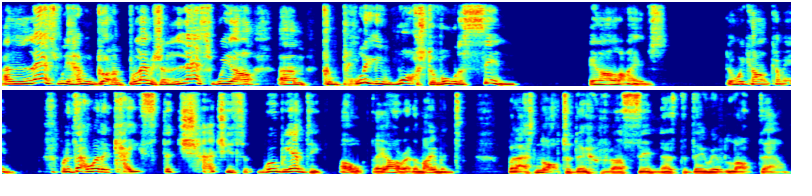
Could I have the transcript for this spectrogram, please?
Unless we haven't got a blemish, unless we are um, completely washed of all the sin in our lives, then we can't come in. But if that were the case, the churches will be empty. Oh, they are at the moment. But that's not to do with our sin, that's to do with lockdown.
